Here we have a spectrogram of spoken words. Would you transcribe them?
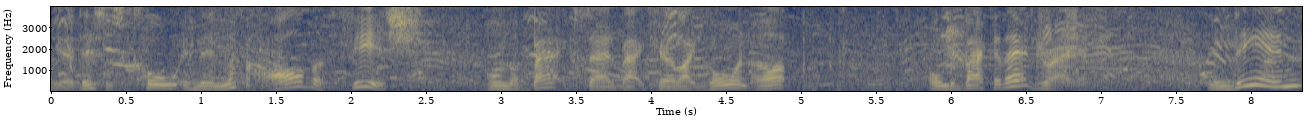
Yeah, this is cool. And then look at all the fish on the backside back here, like going up on the back of that dragon. And then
